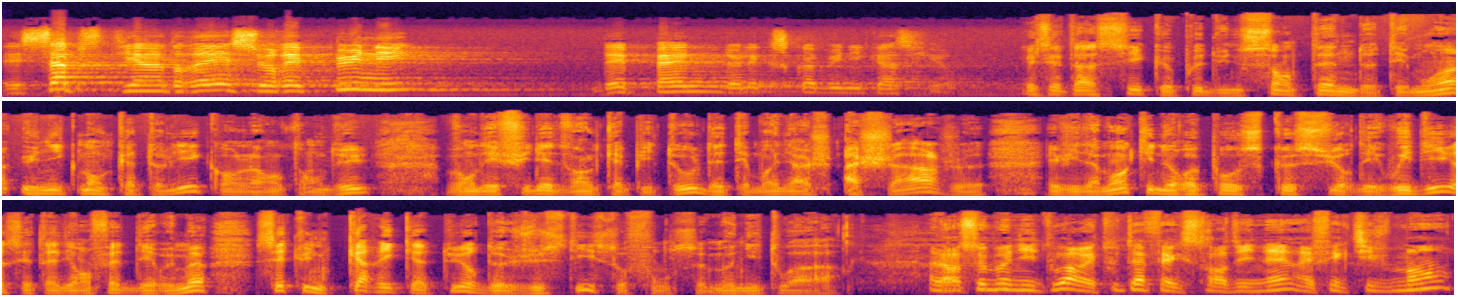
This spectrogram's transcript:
et s'abstiendrait serait puni des peines de l'excommunication. Et c'est ainsi que plus d'une centaine de témoins, uniquement catholiques, on l'a entendu, vont défiler devant le Capitoul, des témoignages à charge, évidemment, qui ne reposent que sur des oui-dire, c'est-à-dire en fait des rumeurs. C'est une caricature de justice, au fond, ce monitoire. Alors ce monitoire est tout à fait extraordinaire, effectivement,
